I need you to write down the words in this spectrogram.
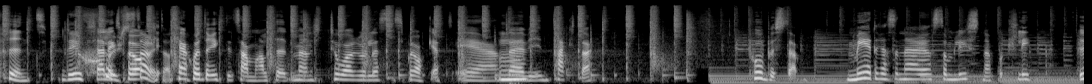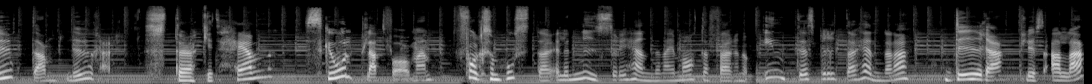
fint. Det är sjukt störigt alltså. kanske inte riktigt samma alltid, men toarullespråket, är, Mm. där är vi intakta. På bussen, medresenärer som lyssnar på klipp utan lurar. Stökigt hem. Skolplattformen, Folk som hostar eller nyser i händerna i mataffären och inte spritar händerna. dyra plus alla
